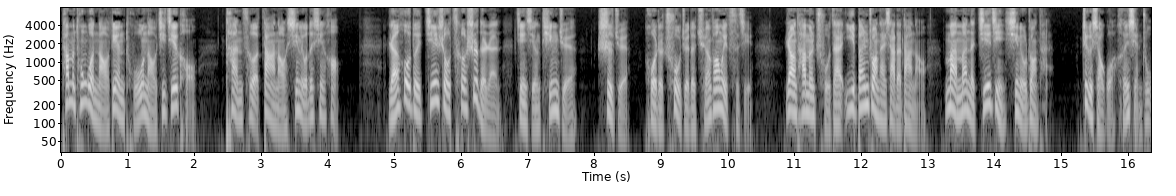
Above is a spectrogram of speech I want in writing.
他们通过脑电图、脑机接口探测大脑心流的信号，然后对接受测试的人进行听觉、视觉或者触觉的全方位刺激，让他们处在一般状态下的大脑慢慢的接近心流状态。这个效果很显著。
